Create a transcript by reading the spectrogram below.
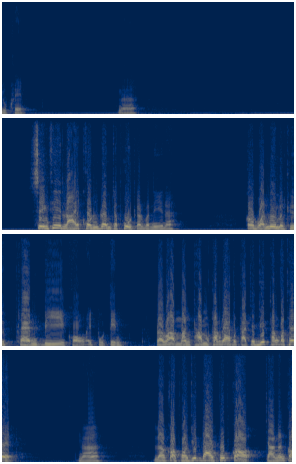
ยูเครนนะสิ่งที่หลายคนเริ่มจะพูดกันวันนี้นะ ก็วันนี้มันคือแผน B ของไอ้ปูติน แปลว่ามันทำครั้งแรกมันกะจะยึดทั้งประเทศนะแล้วก็พอยึดได้ปุ๊บก็จากนั้นก็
